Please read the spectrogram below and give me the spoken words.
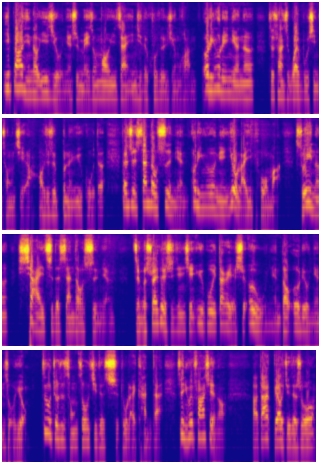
一八年到一九年是美中贸易战引起的库存循环。二零二零年呢，这算是外部性冲击了，哦，就是不能预估的。但是三到四年，二零二二年又来一波嘛。所以呢，下一次的三到四年，整个衰退时间线预估大概也是二五年到二六年左右。这个就是从周期的尺度来看待。所以你会发现哦，啊，大家不要觉得说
